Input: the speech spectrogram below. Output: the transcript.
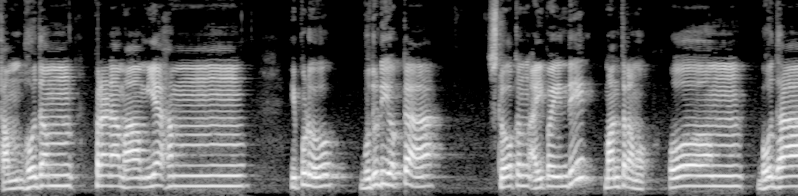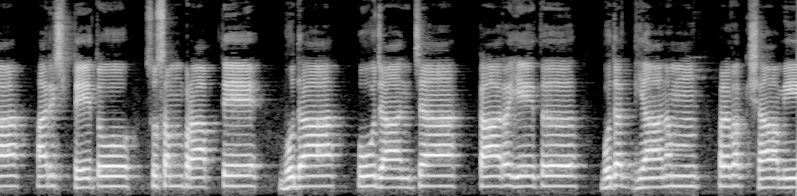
తంబుధం ప్రణమామ్యహం. ఇప్పుడు బుధుడి యొక్క శ్లోకం అయిపోయింది మంత్రము. ఓం బుధ అరిష్టేతో సుసంప్రాప్తే బుధ పూజాంచ కారయేత్ బుధధ్యానం ప్రవక్ష్యామి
